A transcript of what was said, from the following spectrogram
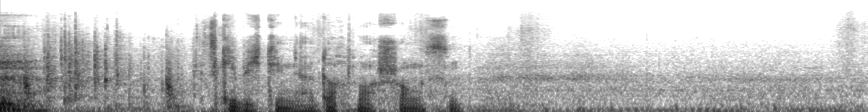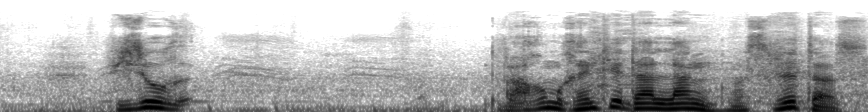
Jetzt gebe ich denen ja doch noch Chancen. Wieso... Warum rennt ihr da lang? Was wird das?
